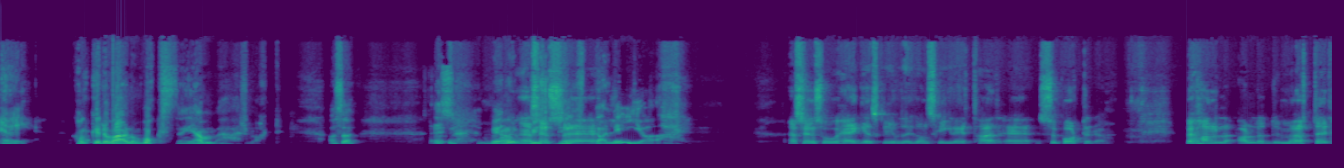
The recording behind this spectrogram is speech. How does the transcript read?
hei. Kan ikke det være noen voksne hjemme her snart? Altså, begynner å bli drita lei av det her. Jeg syns Hege skriver det ganske greit her. Eh, supportere. Behandle alle du møter,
